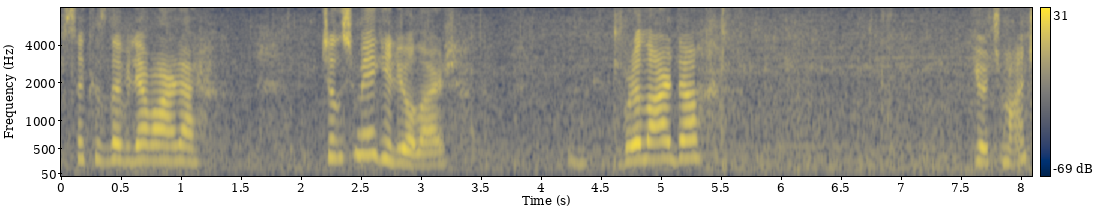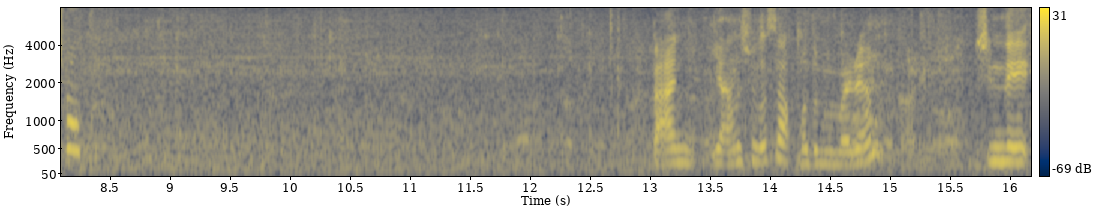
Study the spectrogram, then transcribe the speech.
Sakız'da bile varlar. Çalışmaya geliyorlar. Buralarda göçmen çok. Ben yanlış yola sapmadım umarım. Şimdi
